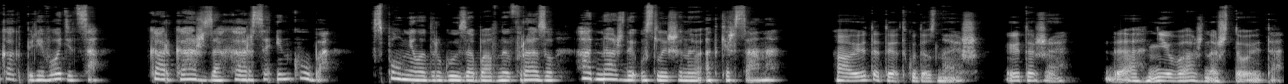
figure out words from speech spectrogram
как переводится «Каркаш Захарса Инкуба», вспомнила другую забавную фразу, однажды услышанную от Кирсана. «А это ты откуда знаешь? Это же...» «Да, неважно, что это.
